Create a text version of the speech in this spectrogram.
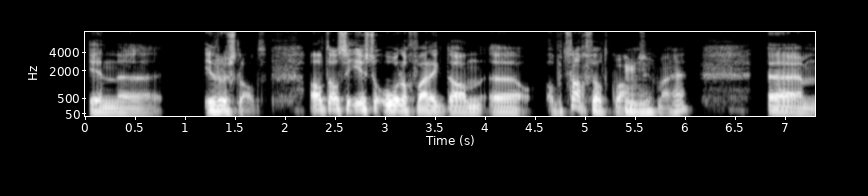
in, in Rusland. Althans de eerste oorlog waar ik dan op het slagveld kwam, Mhm. zeg maar. Hè. Ehm,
